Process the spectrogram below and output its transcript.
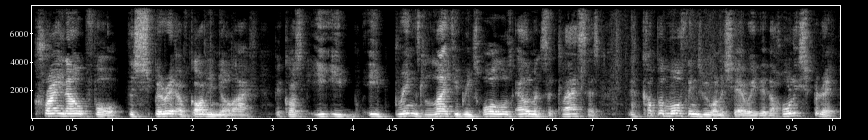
crying out for the Spirit of God in your life because He, he, he brings life, He brings all those elements that Claire says. A couple of more things we want to share with you. The Holy Spirit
